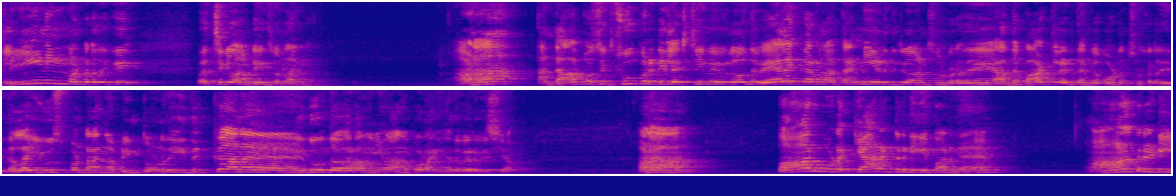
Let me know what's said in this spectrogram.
க்ளீனிங் பண்றதுக்கு வச்சுக்கலாம் அப்படின்னு சொன்னாங்க. ஆனா அந்த ஆப்போசிட் சூப்பர் டீலக்ஸ் டீம் இவங்க வந்து வேலைக்காரனா தண்ணி எடுத்துட்டு வான்னு சொல்றது அந்த பாட்டில் எடுத்து அங்க போட்டு சொல்றது இதெல்லாம் யூஸ் பண்றாங்க அப்படின்னு தோணுது. இதுக்கான இது இந்த வாரம் அவங்க வாங்க போறாங்க. அது வேற விஷயம். ஆனா பாருவோட கேரக்டர் நீங்க பாருங்க. ஆல்ரெடி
